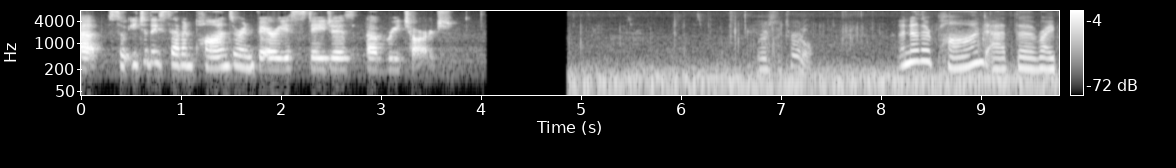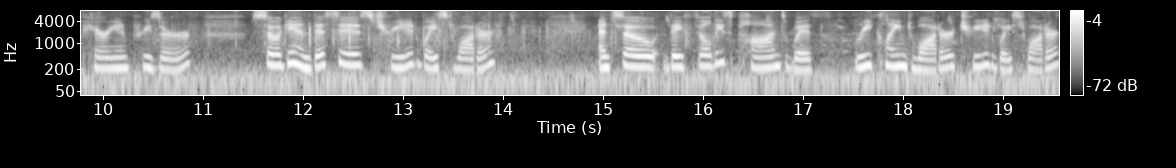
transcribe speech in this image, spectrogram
up. So each of these seven ponds are in various stages of recharge. Where's the turtle? Another pond at the Riparian Preserve. So again, this is treated wastewater. And so they fill these ponds with reclaimed water, treated wastewater,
